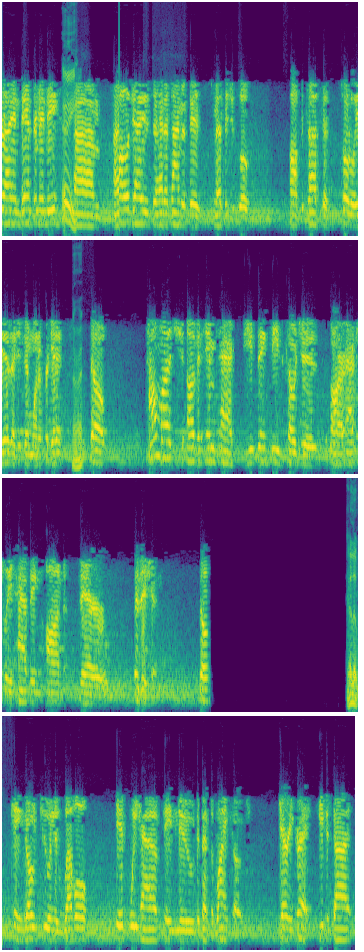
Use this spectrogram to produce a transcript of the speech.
Ryan, Dan from Indy. Hey. Um, I apologize ahead of time if this message is a little off the cuff, because it totally is. I just didn't want to forget it. All right. So, how much of an impact do you think these coaches are actually having on their position. So Hello. can go to a new level if we have a new defensive line coach. Jerry Gray, he just got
